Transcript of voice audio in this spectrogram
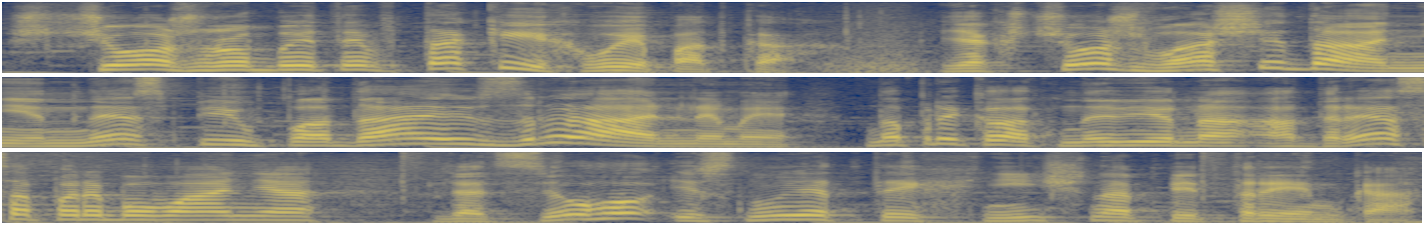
Що ж робити в таких випадках? Якщо ж ваші дані не співпадають з реальними, наприклад, невірна адреса перебування, для цього існує технічна підтримка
